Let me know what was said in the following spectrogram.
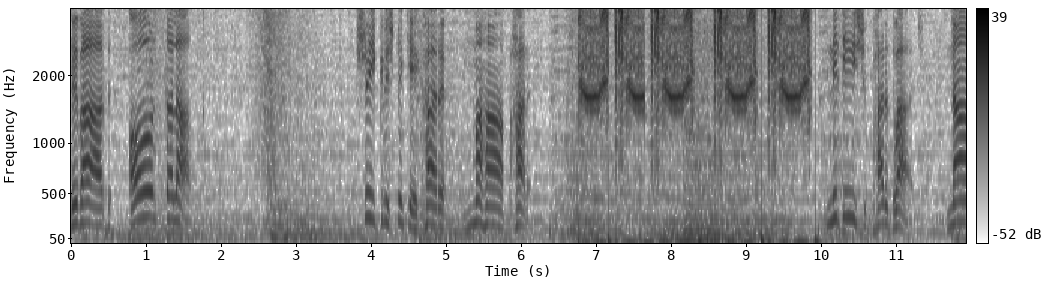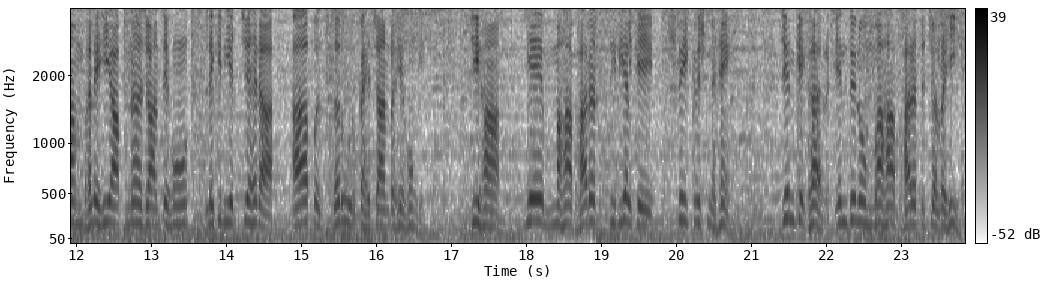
विवाद और तलाक। श्री कृष्ण के घर महाभारत। नीतीश भारद्वाज। नाम भले ही आप न जानते हों, लेकिन ये चेहरा आप ज़रूर पहचान रहे होंगे। जी हाँ ये महाभारत सीरियल के श्री कृष्ण हैं, जिनके घर इन दिनों महाभारत चल रही है।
